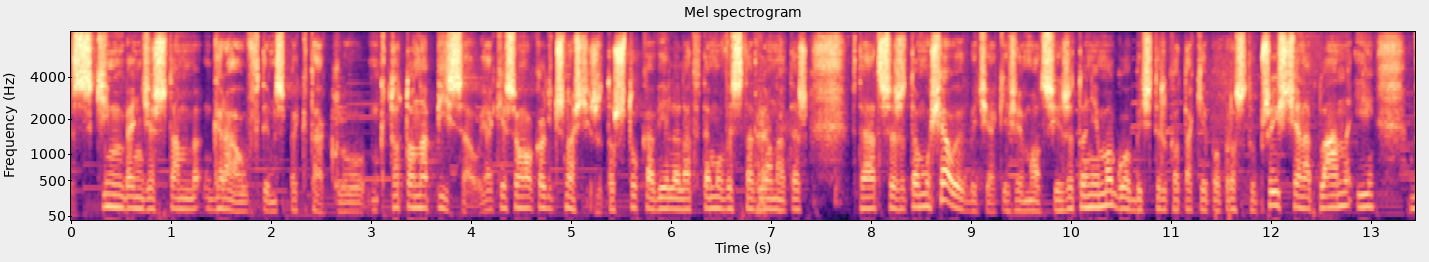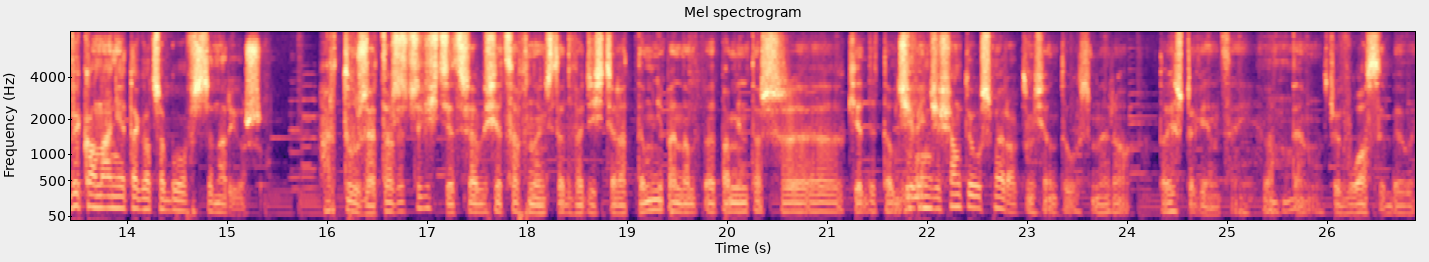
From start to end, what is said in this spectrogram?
z kim będziesz tam grał w tym spektaklu, kto to napisał, jakie są okoliczności, że to sztuka wiele lat temu wystawiona też w teatrze, że to musiały być jakieś emocje, że to nie mogło być tylko takie po prostu przyjście na plan i wykonanie tego, co było w scenariuszu. Arturze, to rzeczywiście trzeba by się cofnąć te 20 lat temu. Nie pamiętam, pamiętasz e, kiedy to było? 98 rok. 98 rok, to jeszcze więcej lat temu, czy włosy były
